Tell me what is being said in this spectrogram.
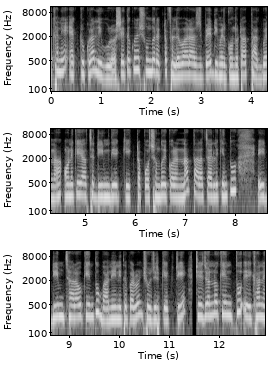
এখানে এক টুকরা লেবু রস। এতে করে সুন্দর একটা ফ্লেভার আসবে, ডিমের গন্ধটা থাকবে না। অনেকেই আছে ডিম দিয়ে কেকটা পছন্দই করেন না। তারা চাইলে কিন্তু এই ডিম ছাড়াও কিন্তু বানিয়ে নিতে পারবেন সুজির কেকটি সেজন্য কিন্তু এখানে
